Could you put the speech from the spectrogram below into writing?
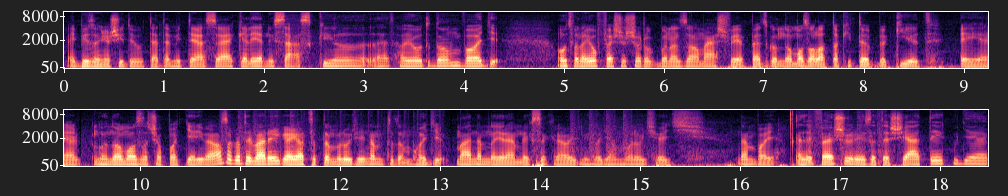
egy bizonyos idő után. Tehát mit élsz el kell érni 100 killet, ha jól tudom, vagy ott van a jobb felső sorokban az a másfél perc, gondolom az alatt, aki több kilt ér. Gondolom az a csapat nyeri, mert azokat, hogy már régen játszottam vele, úgyhogy nem tudom, hogy már nem nagyon emlékszek rá, hogy mi hogyan van, úgyhogy nem baj. Ez egy felső nézetes játék, ugye,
